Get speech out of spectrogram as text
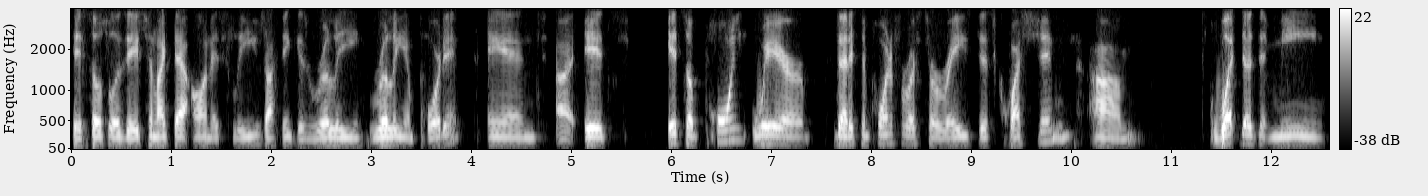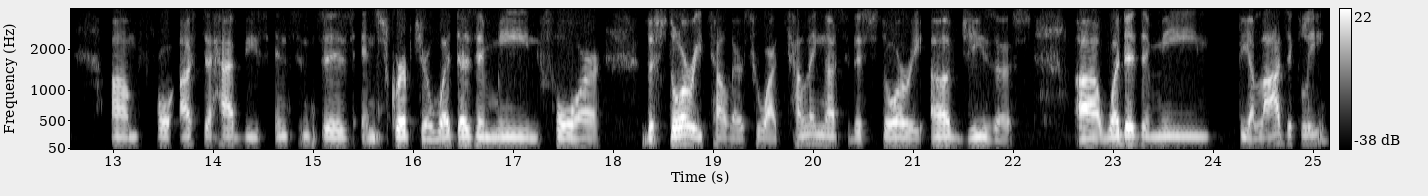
his socialization like that on his sleeves, I think is really really important. And uh, it's it's a point where that it's important for us to raise this question: um, What does it mean um, for us to have these instances in Scripture? What does it mean for the storytellers who are telling us this story of Jesus? Uh, what does it mean theologically,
